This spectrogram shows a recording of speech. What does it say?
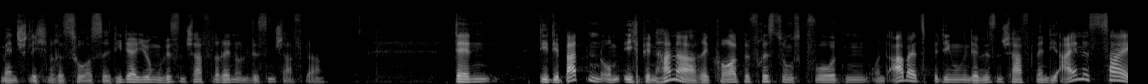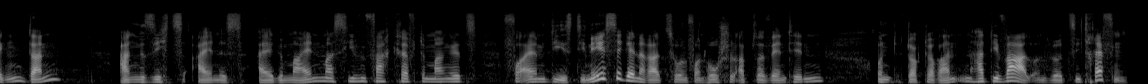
menschlichen Ressource, die der jungen Wissenschaftlerinnen und Wissenschaftler. Denn die Debatten um Ich bin Hanna, Rekordbefristungsquoten und Arbeitsbedingungen der Wissenschaft, wenn die eines zeigen, dann angesichts eines allgemeinen massiven Fachkräftemangels vor allem dies. Die nächste Generation von Hochschulabsolventinnen und Doktoranden hat die Wahl und wird sie treffen,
